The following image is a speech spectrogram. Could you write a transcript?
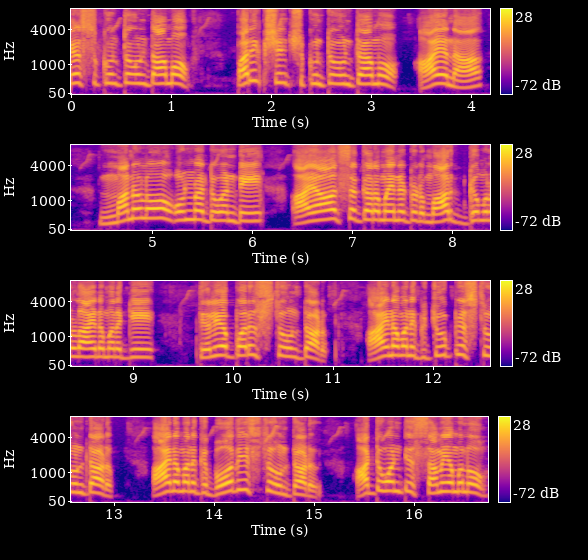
చేసుకుంటూ ఉంటామో పరీక్షించుకుంటూ ఉంటామో ఆయన మనలో ఉన్నటువంటి ఆయాసకరమైనటువంటి మార్గములను ఆయన మనకి తెలియపరుస్తూ ఉంటాడు. ఆయన మనకి చూపిస్తూ ఉంటాడు. ఆయన మనకి బోధిస్తూ ఉంటాడు. అటువంటి సమయంలో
